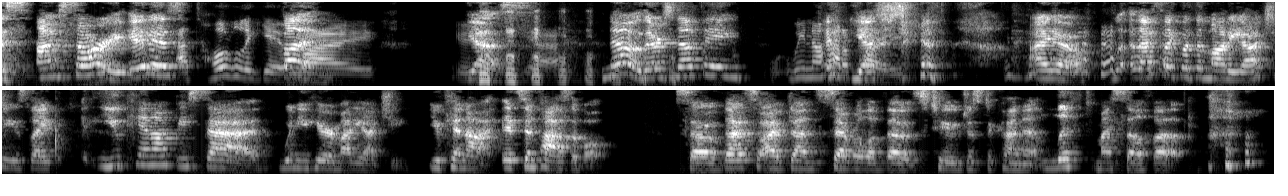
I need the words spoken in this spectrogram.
is i'm sorry it is I totally get fun. why. Yes. Yeah. no there's nothing We know how to yes party. i know that's like with the mariachis like you cannot be sad when you hear a mariachi you cannot it's impossible so that's i've done several of those too just to kind of lift myself up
